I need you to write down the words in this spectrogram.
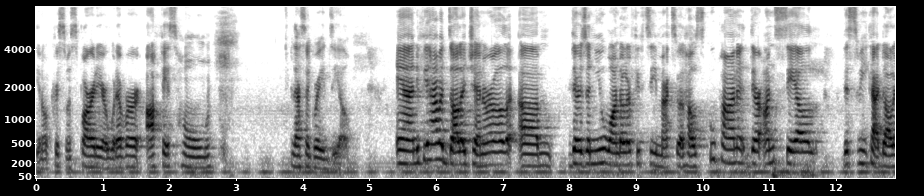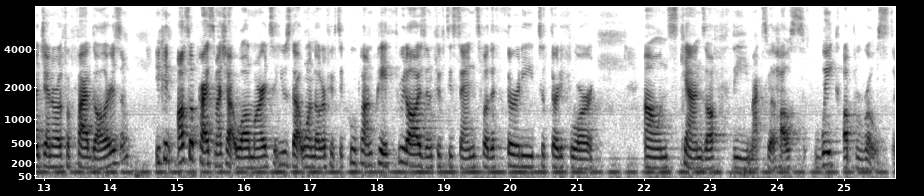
you know christmas party or whatever office home. That's a great deal. And if you have a dollar general um, there's a new one dollar 50 maxwell house coupon. They're on sale this week at Dollar General for $5. You can also price match at Walmart. Use that $1.50 coupon. Pay $3.50 for the 30 to 34 ounce cans of the Maxwell House Wake Up Roast.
